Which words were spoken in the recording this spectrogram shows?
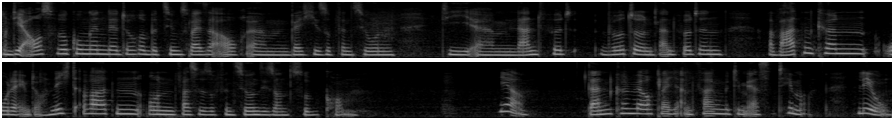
und die Auswirkungen der Dürre, beziehungsweise auch ähm, welche Subventionen die ähm, Landwirte und Landwirtinnen erwarten können oder eben doch nicht erwarten und was für Subventionen sie sonst so bekommen. Ja, dann können wir auch gleich anfangen mit dem ersten Thema. Leo.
